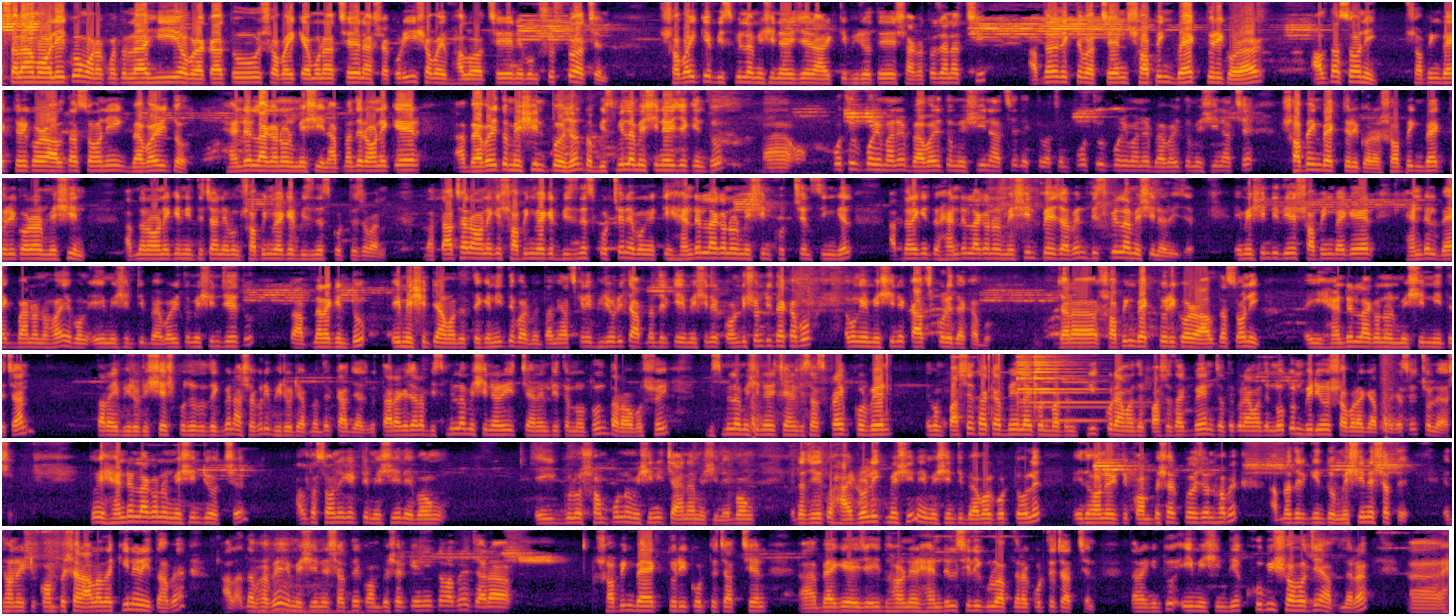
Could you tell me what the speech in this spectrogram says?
আসসালামু আলাইকুম রহমতুল্লাহি ওবরাকাতু সবাই কেমন আছেন? আশা করি সবাই ভালো আছেন এবং সুস্থ আছেন। সবাইকে বিসমিল্লা মেশিনারিজের আরেকটি ভিডিওতে স্বাগত জানাচ্ছি। আপনারা দেখতে পাচ্ছেন শপিং ব্যাগ তৈরি করার আলতাসনিক। শপিং ব্যাগ তৈরি করার আলতাসনিক ব্যবহৃত হ্যান্ডেল লাগানোর মেশিন। আপনাদের অনেকের ব্যবহৃত মেশিন প্রয়োজন, তো বিসমিল্লা মেশিনারিজে কিন্তু প্রচুর পরিমাণের ব্যবহৃত মেশিন আছে, দেখতে পাচ্ছেন প্রচুর পরিমাণের ব্যবহৃত মেশিন আছে। শপিং ব্যাগ তৈরি করা শপিং ব্যাগ তৈরি করার মেশিন আপনারা অনেকে নিতে চান এবং শপিং ব্যাগের বিজনেস করতে চান। বা তাছাড়া অনেকে শপিং ব্যাগের বিজনেস করছেন এবং একটি হ্যান্ডেল লাগানোর মেশিন খুঁজছেন সিঙ্গেল আপনারা কিন্তু হ্যান্ডেল লাগানোর মেশিন পেয়ে যাবেন বিসমিল্লা মেশিনারিজে এই মেশিনটি দিয়ে শপিং ব্যাগের হ্যান্ডেল ব্যাগ বানানো হয় এবং এই মেশিনটি ব্যবহৃত মেশিন যেহেতু, তো আপনারা কিন্তু এই মেশিনটি আমাদের থেকে নিতে পারবেন। তো আমি আজকের এই ভিডিওটিতে আপনাদেরকে এই মেশিনের কন্ডিশনটি দেখাবো এবং এই মেশিনে কাজ করে দেখাবো। যারা শপিং ব্যাগ তৈরি করার আলতাসনিক এই হ্যান্ডেল লাগানোর মেশিন নিতে চান, তারা এই ভিডিওটি শেষ পর্যন্ত দেখবেন। আশা করি ভিডিওটি আপনাদের কাজে আসবে। তার আগে যারা বিসমিল্লা মেশিনারি চ্যানেলটিতে নতুন, তারা অবশ্যই বিসমিল্লা মেশিনারি চ্যানেলটি সাবস্ক্রাইব করবেন এবং পাশে থাকা বেল আইকন বাটন ক্লিক করে আমাদের পাশে থাকবেন, যাতে করে আমাদের নতুন ভিডিও সবার আগে আপনার কাছে চলে আসে। তো এই হ্যান্ডেল লাগানোর মেশিনটি হচ্ছে আলট্রাসনিক একটি মেশিন এবং এইগুলো সম্পূর্ণ মেশিনই চায়না মেশিন এবং এটা যেহেতু হাইড্রোলিক মেশিন, এই মেশিনটি ব্যবহার করতে হলে এই ধরনের একটি কম্প্রেসার প্রয়োজন হবে। আপনাদের কিন্তু মেশিনের সাথে এ ধরনের একটি কম্প্রেসার আলাদা কিনে নিতে হবে। আলাদাভাবে এই মেশিনের সাথে কম্প্রেসার কিনে নিতে হবে। যারা শপিং ব্যাগ তৈরি করতে চাচ্ছেন ব্যাগে যে এই ধরনের হ্যান্ডেল সিলিগুলো আপনারা করতে চাচ্ছেন তারা কিন্তু এই মেশিন দিয়ে খুবই সহজে আপনারা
